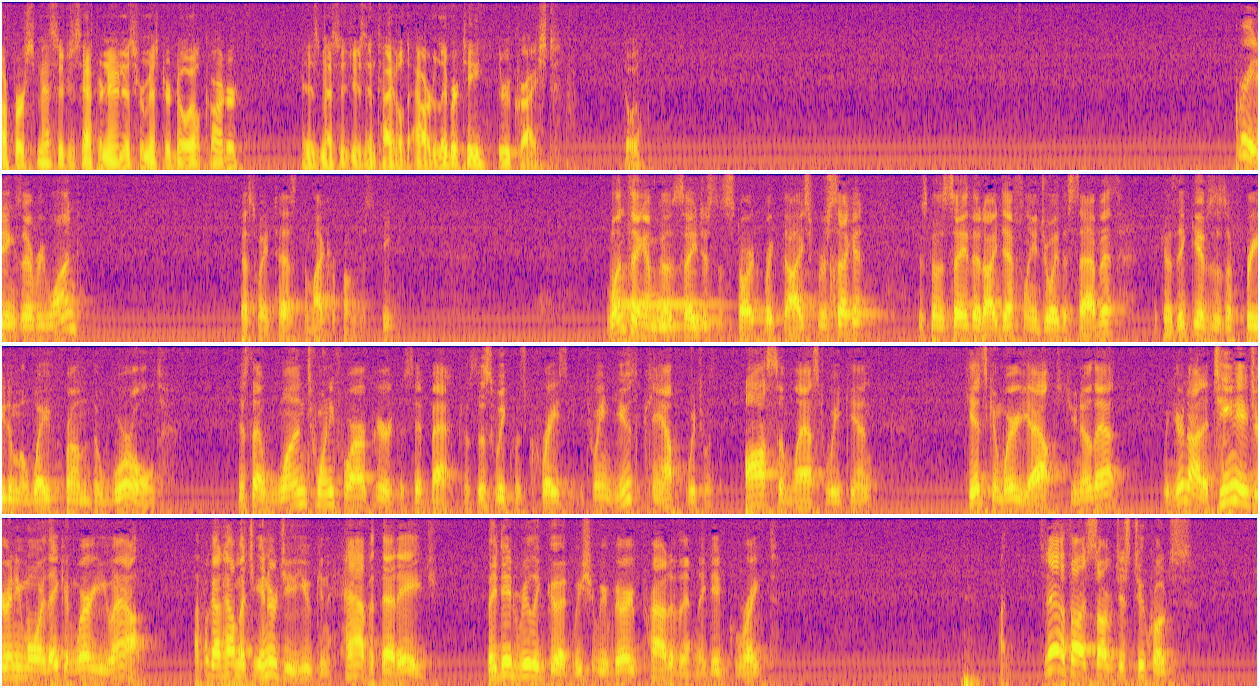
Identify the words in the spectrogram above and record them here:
Our first message this afternoon is from Mr. Doyle Carter. His message is entitled Our Liberty Through Christ. Doyle. Greetings, everyone. Best way to test the microphone to speak. One thing I'm going to say, just to start, break the ice for a second, is going to say that I definitely enjoy the Sabbath because it gives us a freedom away from the world. Just that one 24 hour period to sit back because this week was crazy. Between youth camp, which was awesome last weekend, kids can wear you out. Did you know that? When you're not a teenager anymore, they can wear you out. I forgot how much energy you can have at that age. They did really good. We should be very proud of them. They did great. Today I thought I'd start with just two quotes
